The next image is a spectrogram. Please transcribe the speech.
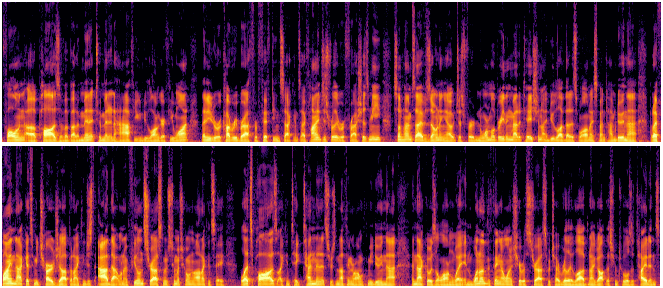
following a pause of about a minute to a minute and a half. You can do longer if you want. Then you do a recovery breath for 15 seconds. I find it just really refreshes me. Sometimes I have zoning out just for normal breathing meditation. I do love that as well, and I spend time doing that. But I find that gets me charged up, and I can just add that when I'm feeling stressed and there's too much going on. I can say, let's pause. I can take 10 minutes. There's nothing wrong with me doing that. And that goes a long way. And one other thing I want to share with stress, which I really love, and I got this from Tools of Titans,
